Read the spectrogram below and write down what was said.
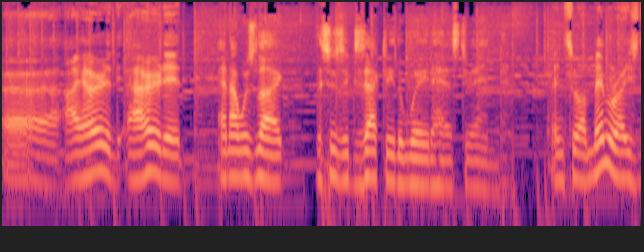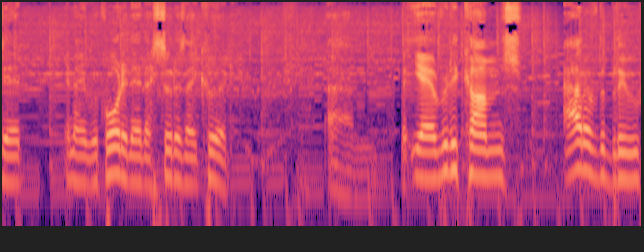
uh, I heard I heard it, and I was like, this is exactly the way it has to end. And so I memorized it, and I recorded it as soon as I could. Um, but yeah, it really comes out of the blue,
